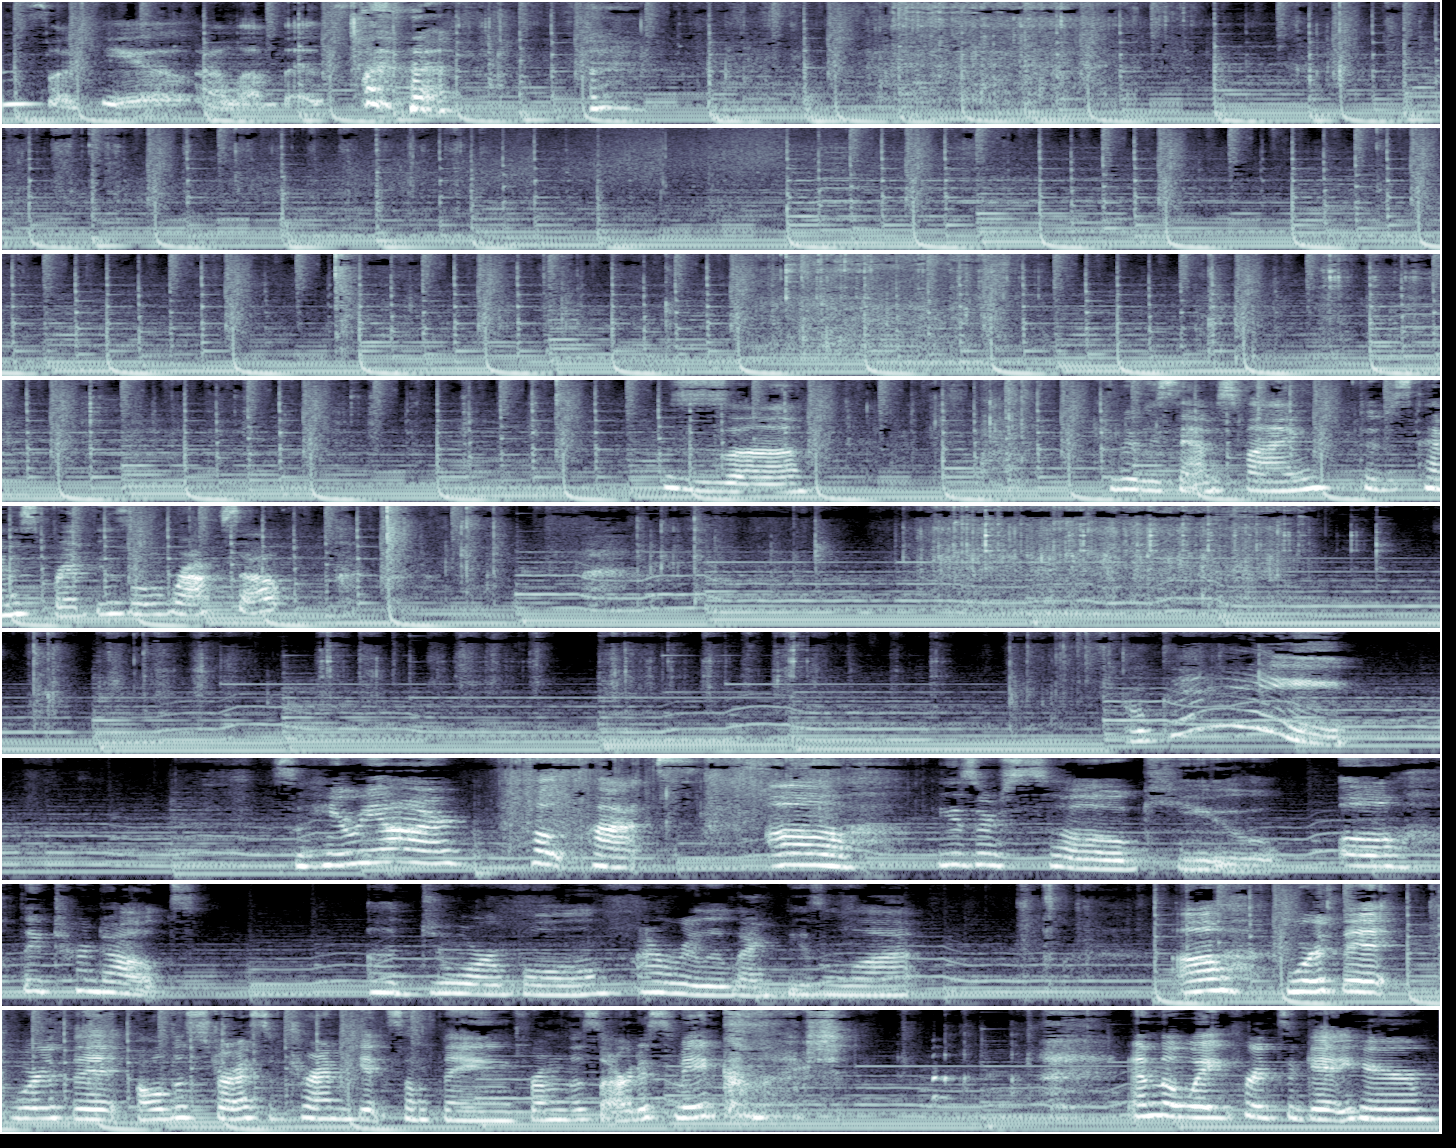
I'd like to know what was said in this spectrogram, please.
This is so cute. I love this. This is uh, really satisfying to just kind of spread these little rocks out. Okay. So here we are, float pots. Oh, these are so cute. Oh, they turned out adorable. I really like these a lot. Oh, worth it, worth it. All the stress of trying to get something from this artist made collection and the wait for it to get here,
